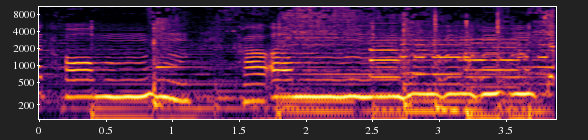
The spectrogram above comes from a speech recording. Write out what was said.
ระทมทำใจ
